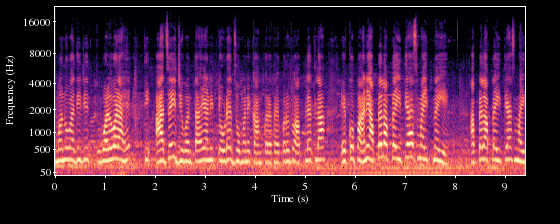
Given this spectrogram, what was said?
मनुवादी जी वळवळ आहे ती आजही जिवंत आहे आणि तेवढ्याच जोमाने काम करत आहे. परंतु आपल्यातला एकोपा आणि आपल्याला आपला इतिहास माहीत नाही आहे आपल्याला आपला इतिहास माहीत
